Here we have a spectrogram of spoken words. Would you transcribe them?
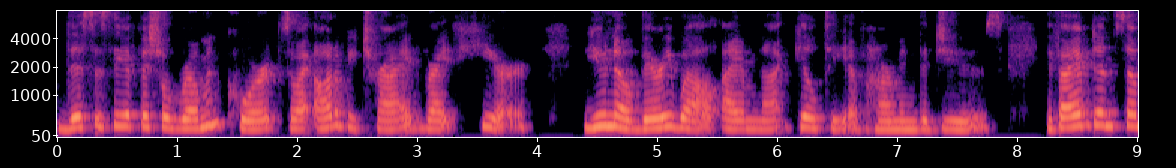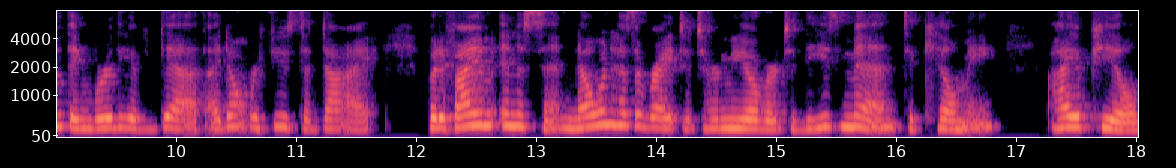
this is the official Roman court, so I ought to be tried right here. You know very well I am not guilty of harming the Jews. If I have done something worthy of death, I don't refuse to die. But if I am innocent, no one has a right to turn me over to these men to kill me. I appeal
